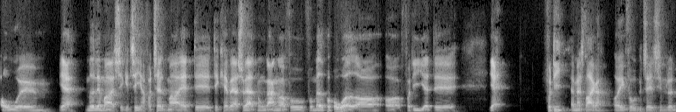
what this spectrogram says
Og øh, ja, medlemmer af CGT har fortalt mig, at øh, det kan være svært nogle gange at få, få mad på bordet, og, og fordi at øh, ja, fordi at man strækker og ikke får udbetalt sin løn.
